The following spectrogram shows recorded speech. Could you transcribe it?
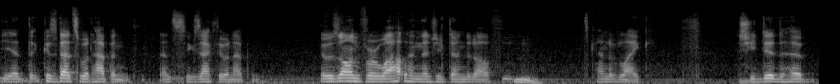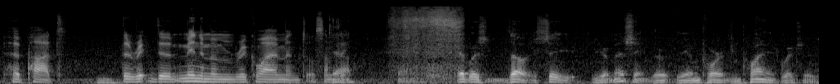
yeah because that's what happened that's exactly what happened it was on for a while and then she turned it off Hmm. it's kind of like she did her her part Hmm. the re- the minimum requirement or something Yeah. yeah. It was though. See, you're missing the the important point, which is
